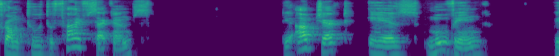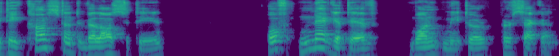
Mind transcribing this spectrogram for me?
From 2 to 5 seconds, the object is moving with a constant velocity of negative 1 meter per second.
